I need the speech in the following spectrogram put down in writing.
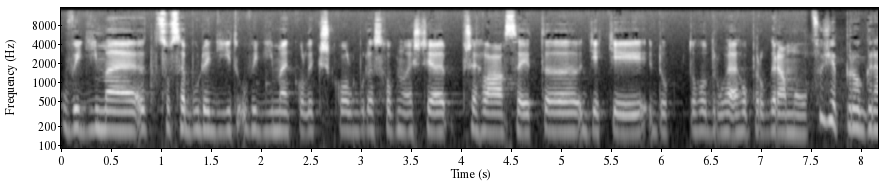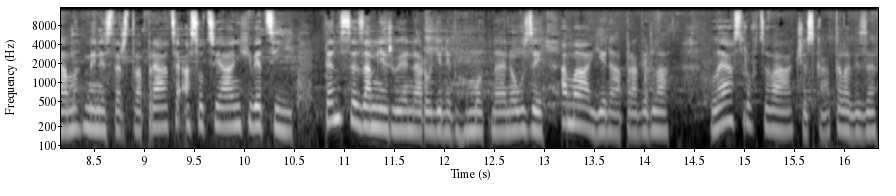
Uvidíme, co se bude dít, uvidíme, kolik škol bude schopno ještě přehlásit eh, děti do toho druhého programu. Což je program Ministerstva práce a sociálních věcí. Ten se zaměřuje na rodiny v hmotné nouzi a má jiná pravidla. Lea Srovcová, Česká televize.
